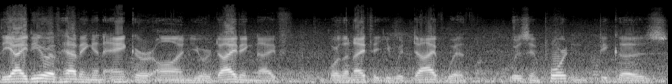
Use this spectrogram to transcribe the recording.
the idea of having an anchor on your diving knife or the knife that you would dive with was important because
